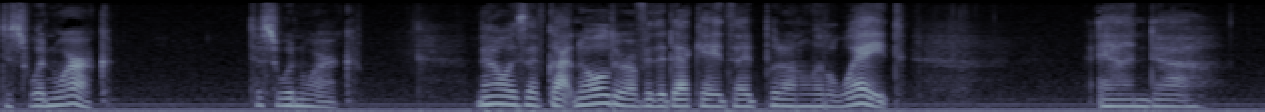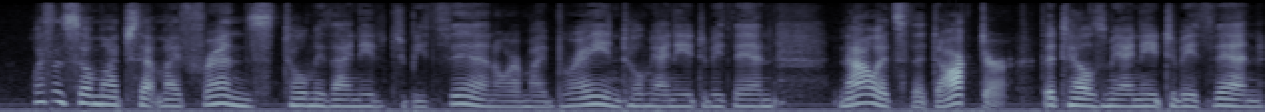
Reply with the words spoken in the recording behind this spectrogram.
just wouldn't work. Just wouldn't work. Now, as I've gotten older over the decades, I'd put on a little weight. And uh, wasn't so much that my friends told me that I needed to be thin or my brain told me I needed to be thin. Now it's the doctor that tells me I need to be thin.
